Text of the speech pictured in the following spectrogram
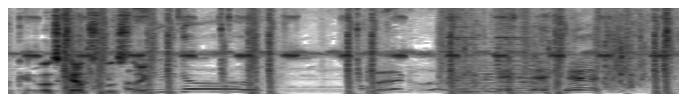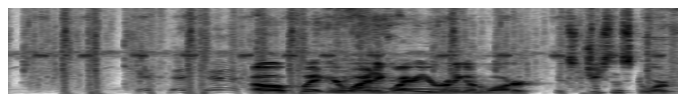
Okay, let's cancel this thing. Oh, quit, you're whining. Why are you running on water? It's Jesus Dwarf.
